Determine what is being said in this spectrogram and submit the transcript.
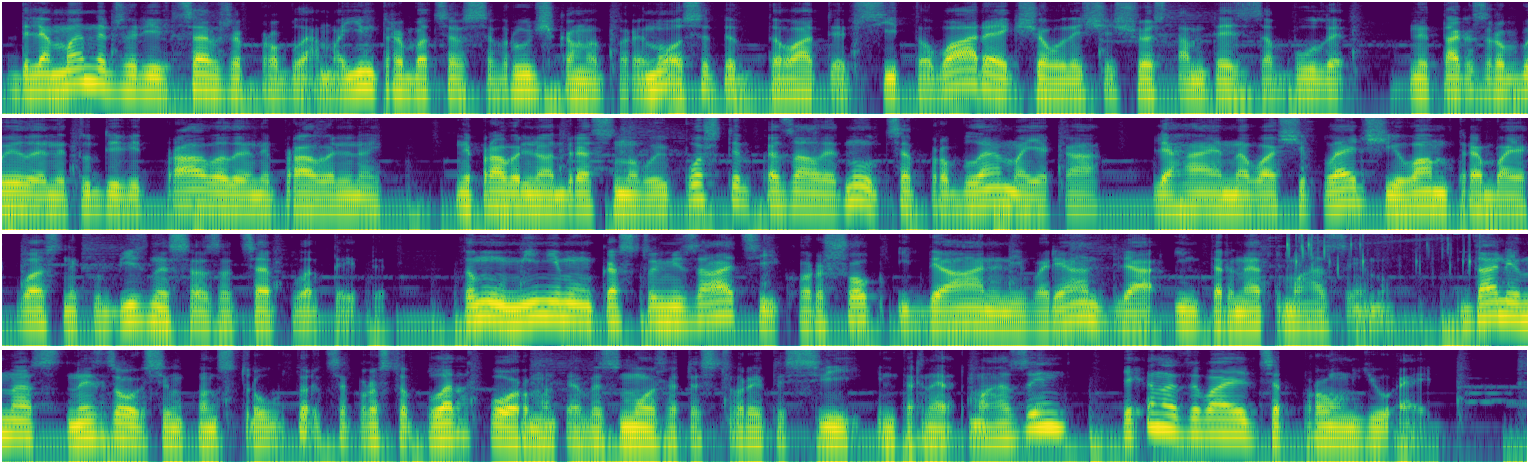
для менеджерів це вже проблема. Їм треба це все ручками переносити, додавати всі товари. Якщо вони ще щось там десь забули, не так зробили, не туди відправили, неправильно, неправильну адресу нової пошти вказали. Ну це проблема, яка лягає на ваші плечі, і вам треба, як власнику бізнесу, за це платити. Тому мінімум кастомізацій, Хорошоп ідеальний варіант для інтернет-магазину. Далі в нас не зовсім конструктор, це просто платформа, де ви зможете створити свій інтернет-магазин, яка називається Prom.ua.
